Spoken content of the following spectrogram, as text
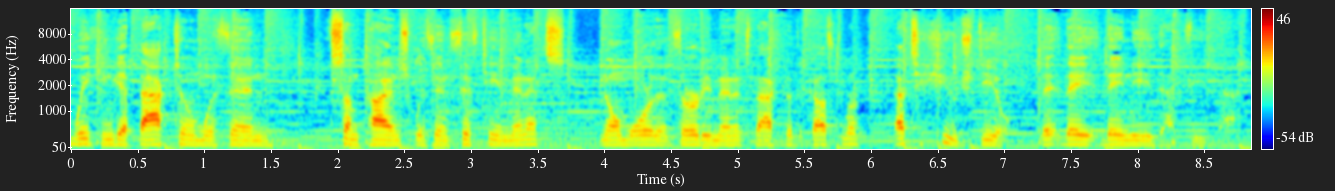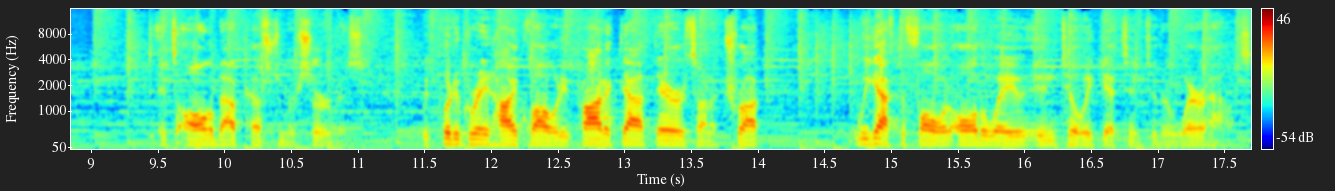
We can get back to them within, sometimes within 15 minutes, no more than 30 minutes back to the customer. That's a huge deal. They, they, they need that feedback. It's all about customer service. We put a great high quality product out there, it's on a truck. We have to follow it all the way until it gets into their warehouse.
